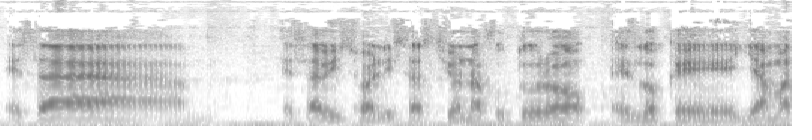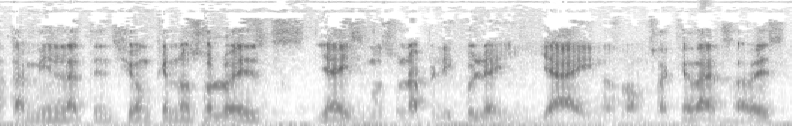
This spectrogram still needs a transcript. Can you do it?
esa esa visualización a futuro es lo que llama también la atención, que no solo es ya hicimos una película y ya ahí nos vamos a quedar, ¿sabes?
